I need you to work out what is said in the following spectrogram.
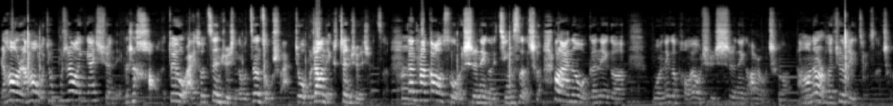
然后然后我就不知道应该选哪个是好的，对于我来说正确的选择我真的做不出来，就我不知道哪个是正确的选择。但他告诉我是那个金色车。后来呢，我跟那个我那个朋友去试那个二手车，然后那二手车就是一个金色车，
